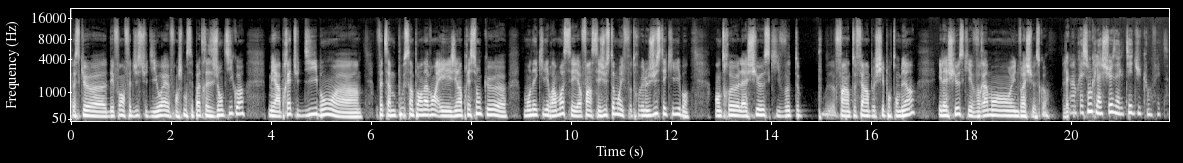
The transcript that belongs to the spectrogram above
parce que euh, des fois, en fait, juste tu te dis, ouais, franchement, c'est pas très gentil, quoi. Mais après, tu te dis, bon, euh, en fait, ça me pousse un peu en avant. Et j'ai l'impression que euh, mon équilibre à moi, c'est, enfin, c'est justement, il faut trouver le juste équilibre entre la chieuse qui veut te, enfin, te faire un peu chier pour ton bien, et la chieuse qui est vraiment une vraie chieuse, quoi. J'ai l'impression que la chieuse, elle t'éduque en fait.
